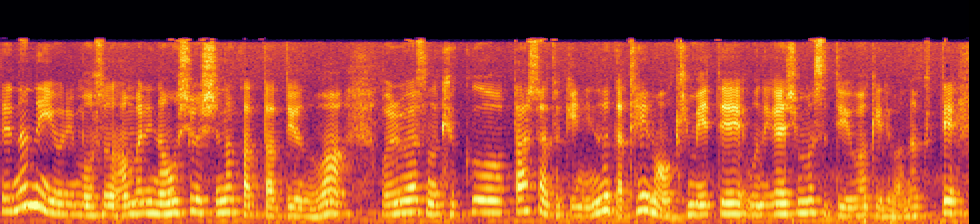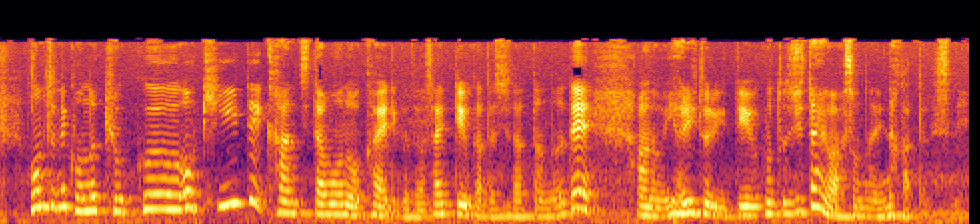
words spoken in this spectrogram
で何よりもそのあんまり直しをしなかったっていうのは我々はその曲を出した時に何かテーマを決めてお願いしますっていうわけではなくて本当にこの曲を聴いて感じたものを書いてくださいっていう形だったのであのやり取りっていうこと自体はそんなになかったですね。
